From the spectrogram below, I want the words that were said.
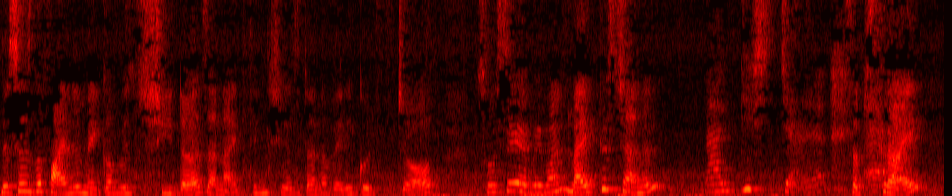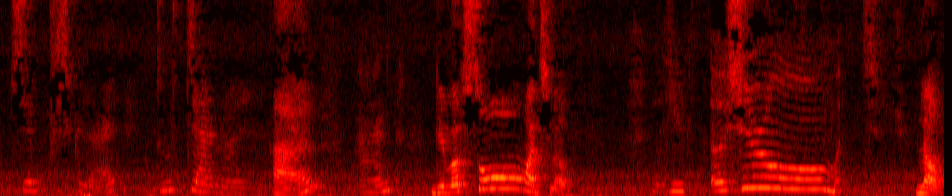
this is the final makeup which she does and i think she has done a very good job. So say everyone like this channel. Like this channel. subscribe. Subscribe to channel. and And give us so much love. give us so much. love.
